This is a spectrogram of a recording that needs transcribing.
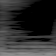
Э,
